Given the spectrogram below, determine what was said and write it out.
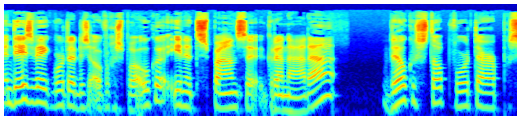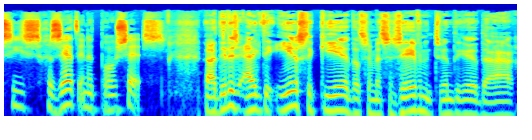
En deze week wordt er dus over gesproken in het Spaanse Granada. Welke stap wordt daar precies gezet in het proces? Nou, dit is eigenlijk de eerste keer dat ze met z'n 27 daar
